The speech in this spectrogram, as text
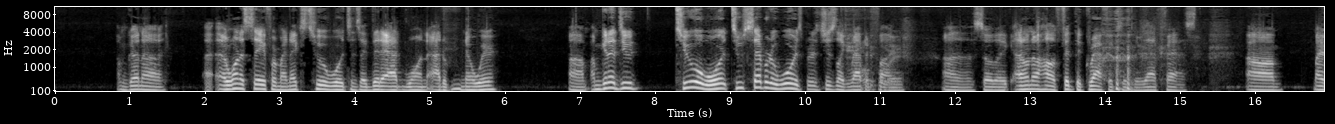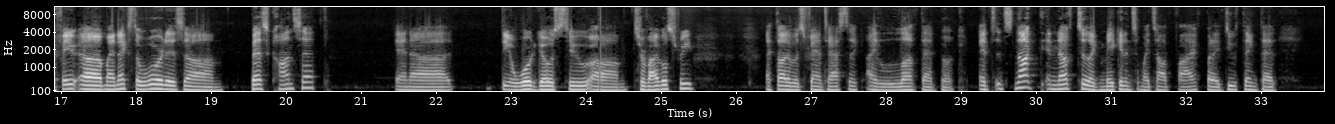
I'm gonna. I, I want to say for my next two awards, since I did add one out of nowhere, um, I'm gonna do two award, two separate awards, but it's just like rapid Go fire. Uh, so like I don't know how to fit the graphics in there that fast. Um, my favorite, uh, my next award is um best concept, and uh, the award goes to um Survival Street. I thought it was fantastic. I love that book. It's it's not enough to like make it into my top five, but I do think that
